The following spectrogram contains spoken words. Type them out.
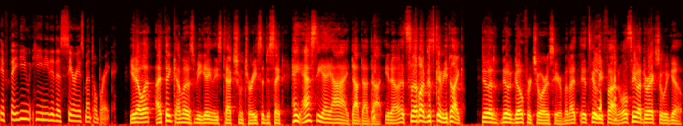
if they, he he needed a serious mental break? You know what? I think I'm going to be getting these texts from Teresa just saying, "Hey, ask the AI." Dot dot dot. You know, it's so I'm just going to be like doing doing gopher chores here, but I, it's going to yeah. be fun. We'll see what direction we go.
